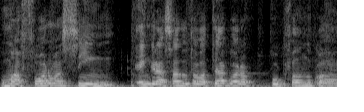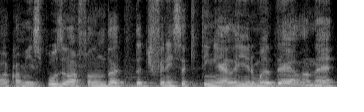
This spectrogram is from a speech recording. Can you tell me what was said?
Uma forma assim. É engraçado, eu tava até agora há pouco falando com a, com a minha esposa, ela falando da, da diferença que tem ela e a irmã dela, né?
